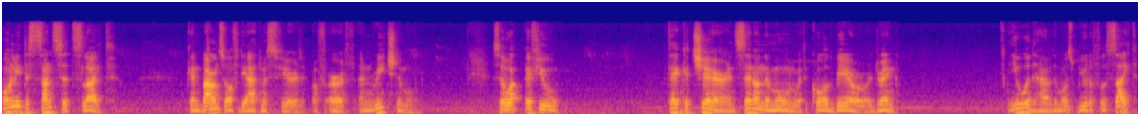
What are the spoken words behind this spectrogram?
only the sunset's light can bounce off the atmosphere of Earth and reach the moon. So if you take a chair and sit on the moon with a cold beer or a drink, you would have the most beautiful sight.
